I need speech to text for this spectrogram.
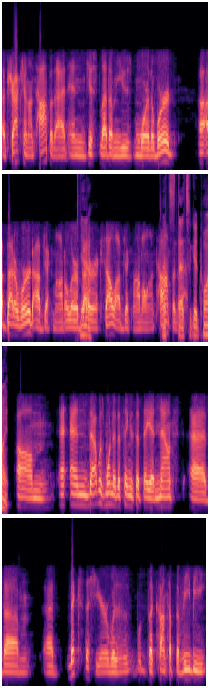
abstraction on top of that and just let them use more of the word, uh, a better Word object model or a Yeah. better Excel object model on top That's, of that? that's a good point. um, a- and that was one of the things that they announced at um, at Mix this year was the concept of VBX.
